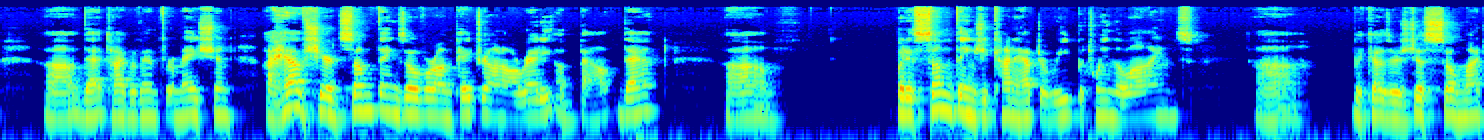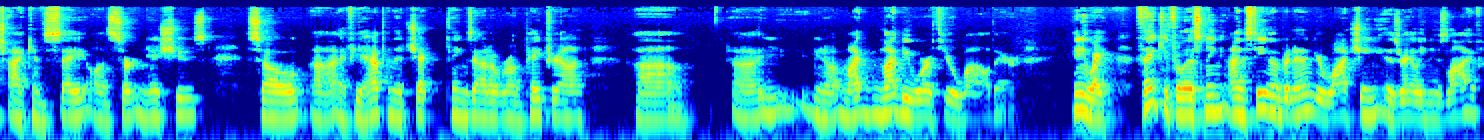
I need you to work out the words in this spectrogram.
uh, that type of information. I have shared some things over on Patreon already about that. Um, but it's some things you kind of have to read between the lines uh, because there's just so much I can say on certain issues. So uh, if you happen to check things out over on Patreon, uh, uh, you, you, know, it might, might be worth your while there. Anyway, thank you for listening. I'm Stephen Ben-Nun. You're watching Israeli News Live.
